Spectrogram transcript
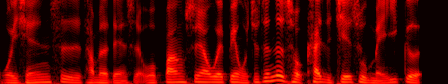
我以前是他们的 dancer，我帮孙耀威编舞，就是那时候开始接触每一个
